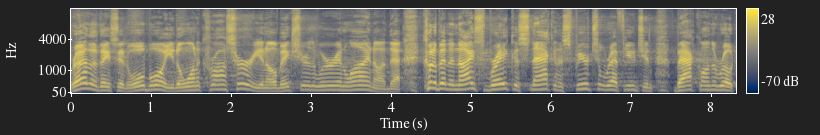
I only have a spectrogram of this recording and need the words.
Rather, they said, Oh boy, you don't want to cross her, you know, make sure that we're in line on that. Could have been a nice break, a snack, and a spiritual refuge and back on the road.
